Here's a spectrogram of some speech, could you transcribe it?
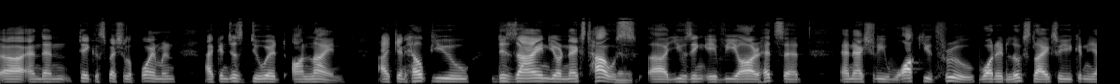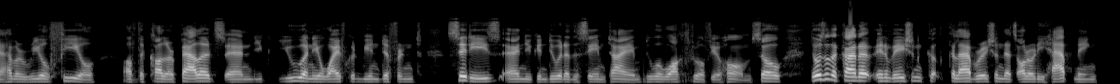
uh, and then take a special appointment. I can just do it online i can help you design your next Yeah. house uh, using a vr headset and actually walk you through what it looks like so you can have a real feel of the color palettes and you, you and your wife could be in different cities and you can do it at the same time do a walkthrough of your home. So those are the kind of innovation co- collaboration that's already happening.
